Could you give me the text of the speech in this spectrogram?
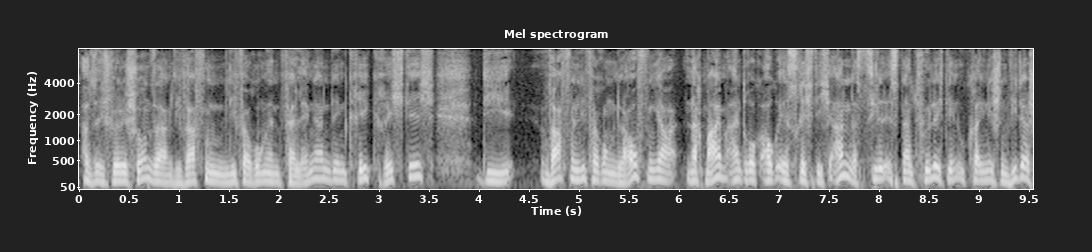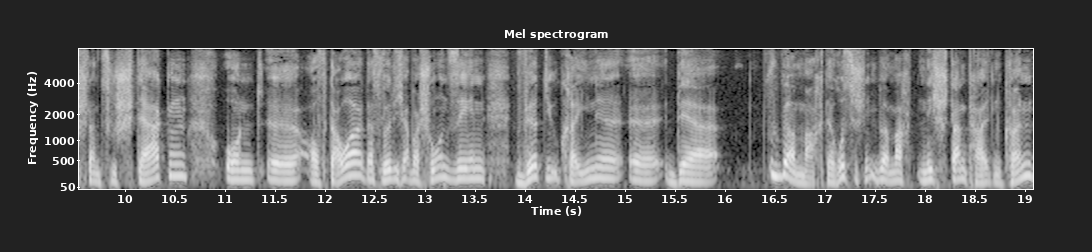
Also ich würde schon sagen, die Waffenlieferungen verlängern den Krieg, richtig. Die Waffenlieferungen laufen ja nach meinem Eindruck auch erst richtig an. Das Ziel ist natürlich, den ukrainischen Widerstand zu stärken und äh, auf Dauer, das würde ich aber schon sehen, wird die Ukraine äh, der Übermacht, der russischen Übermacht nicht standhalten können.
